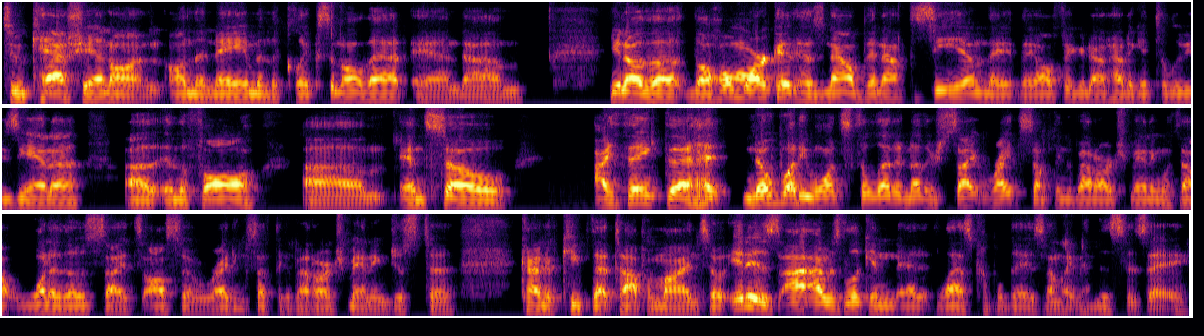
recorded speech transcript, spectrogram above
to cash in on on the name and the clicks and all that and um, you know the the whole market has now been out to see him they they all figured out how to get to louisiana uh, in the fall um, and so I think that nobody wants to let another site write something about Arch Manning without one of those sites also writing something about Arch Manning just to kind of keep that top of mind. So it is. I, I was looking at it the last couple days, and I'm like, man, this is a.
